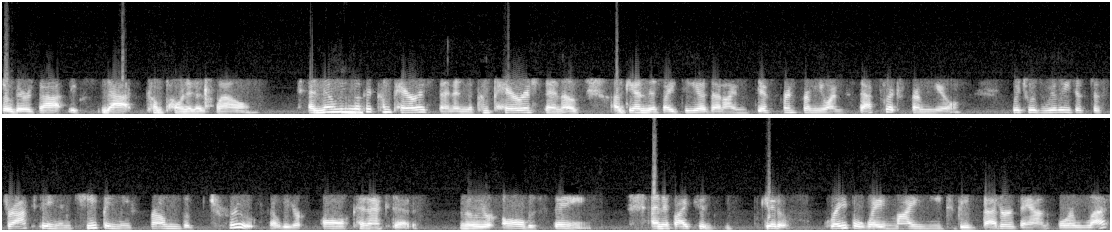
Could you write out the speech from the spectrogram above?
So there's that, that component as well. And then we look at comparison and the comparison of, again, this idea that I'm different from you, I'm separate from you, which was really just distracting and keeping me from the truth that we are all connected and that we are all the same. And if I could get a scrape away my need to be better than or less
